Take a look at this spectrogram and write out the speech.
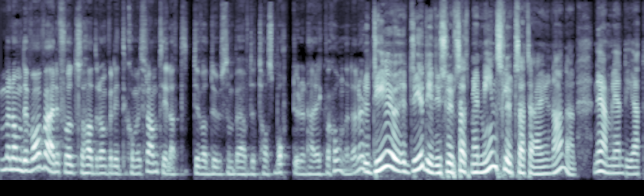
Men om det var värdefullt så hade de väl inte kommit fram till att det var du som behövde tas bort ur den här ekvationen, eller? Det, det är det din slutsats, men min slutsats är en annan. Nämligen det att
